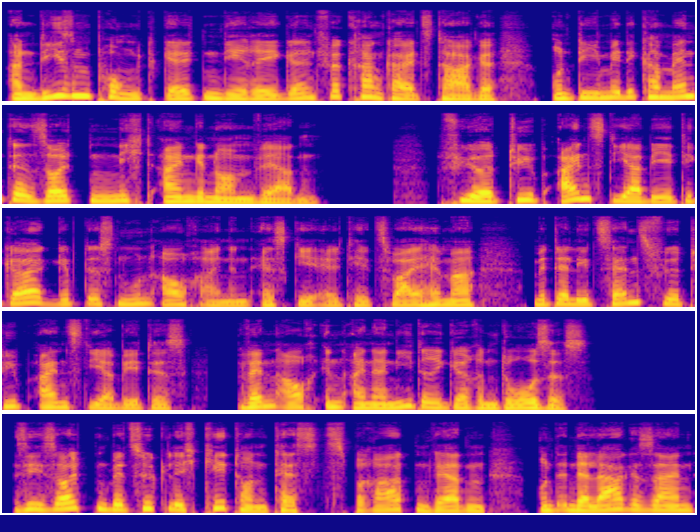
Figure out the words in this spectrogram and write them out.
An diesem Punkt gelten die Regeln für Krankheitstage und die Medikamente sollten nicht eingenommen werden. Für Typ 1 Diabetiker gibt es nun auch einen SGLT2-Hämmer mit der Lizenz für Typ 1 Diabetes, wenn auch in einer niedrigeren Dosis. Sie sollten bezüglich Ketontests beraten werden und in der Lage sein,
